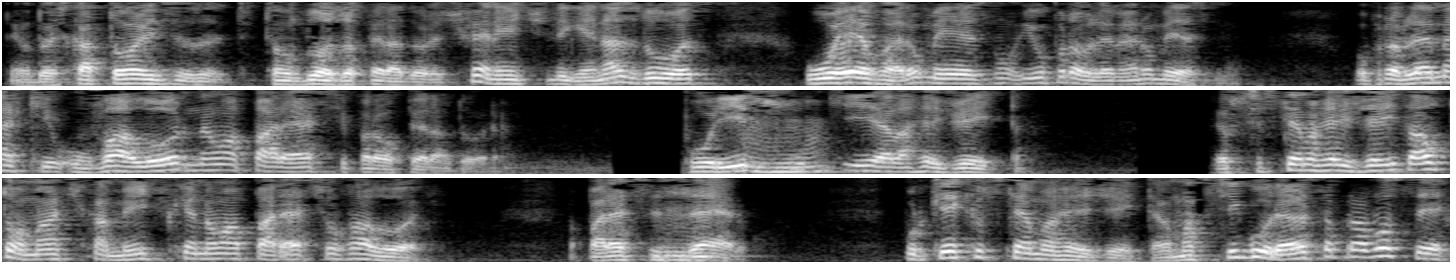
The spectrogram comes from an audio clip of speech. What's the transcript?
Tenho dois cartões, são duas operadoras diferentes, liguei nas duas. O erro era o mesmo e o problema era o mesmo. O problema é que o valor não aparece para a operadora. Por isso Uhum. que ela rejeita. O sistema rejeita automaticamente porque não aparece o valor. Aparece zero. Por que, que o sistema rejeita? É uma segurança para você.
